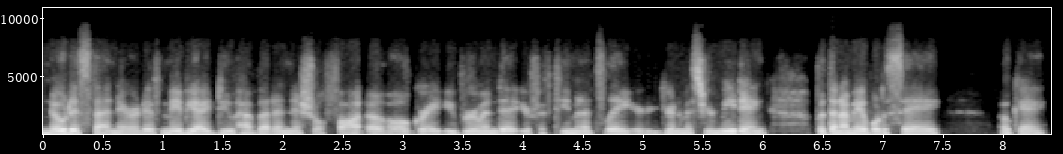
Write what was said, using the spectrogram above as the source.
notice that narrative maybe i do have that initial thought of oh great you've ruined it. You're 15 minutes late. You're, you're going to miss your meeting. But then i'm able to say okay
